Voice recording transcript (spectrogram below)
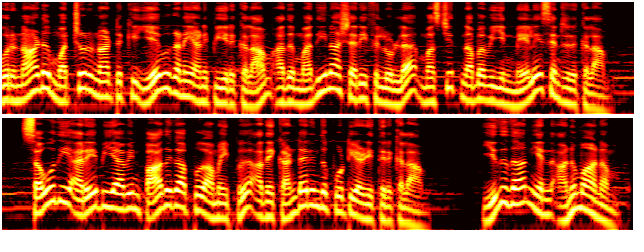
ஒரு நாடு மற்றொரு நாட்டுக்கு ஏவுகணை அனுப்பியிருக்கலாம் அது மதீனா ஷெரீஃபில் உள்ள மஸ்ஜித் நபவியின் மேலே சென்றிருக்கலாம். சவுதி அரேபியாவின் பாதுகாப்பு அமைப்பு அதை கண்டறிந்து பூட்டி அழித்திருக்கலாம் இதுதான் என் அனுமானம்.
